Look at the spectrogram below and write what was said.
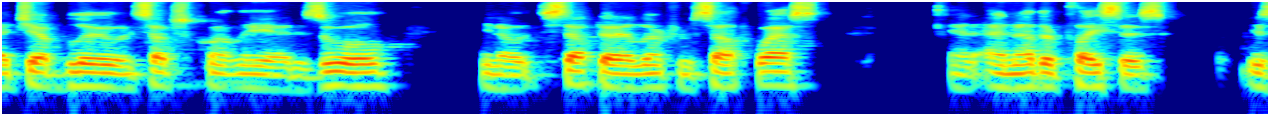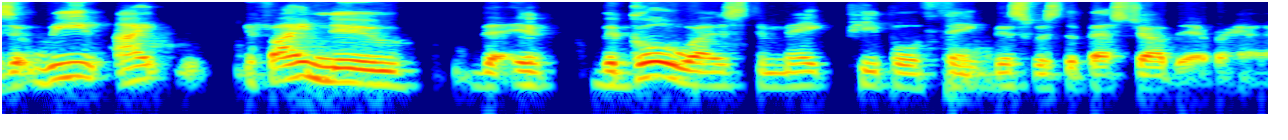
at JetBlue and subsequently at Azul, you know, stuff that I learned from Southwest and, and other places, is that we, I, if I knew that if the goal was to make people think this was the best job they ever had.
